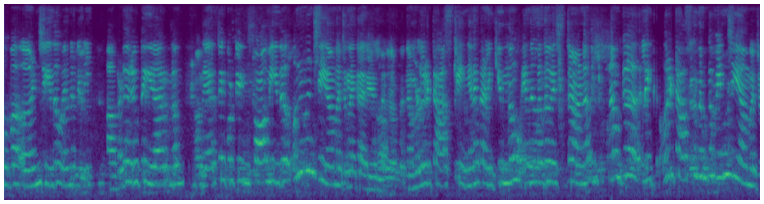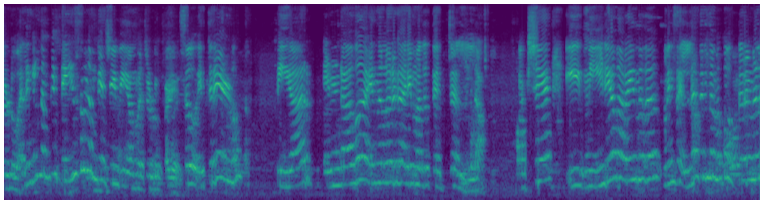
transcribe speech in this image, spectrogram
രൂപ ഏൺ ചെയ്തു എന്നുണ്ടെങ്കിൽ അവിടെ ഒരു പി ആറിനും നേരത്തെ കുട്ടി ഇൻഫോം ചെയ്ത് ഒന്നും ചെയ്യാൻ പറ്റുന്ന കാര്യമില്ല. നമ്മളൊരു ടാസ്ക് എങ്ങനെ കളിക്കുന്നു എന്നുള്ളത് വെച്ചിട്ടാണ് നമുക്ക് ലൈക്ക് ഒരു ടാസ്ക് നമുക്ക് വിൻ ചെയ്യാൻ പറ്റുള്ളൂ. അല്ലെങ്കിൽ നമുക്ക് ഡേയ്സും നമുക്ക് അച്ചീവ് ചെയ്യാൻ പറ്റുള്ളൂ. സോ ഇത്രയേ ഉള്ളൂ. പി ആർ ഉണ്ടാവുക എന്നുള്ള ഒരു കാര്യം അത് തെറ്റല്ല. പക്ഷേ ഈ മീഡിയ പറയുന്നത് മീൻസ് എല്ലാത്തിനും നമുക്ക് ഉത്തരങ്ങൾ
